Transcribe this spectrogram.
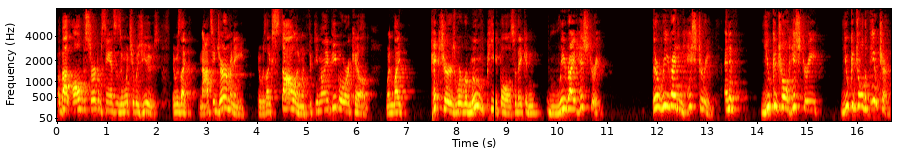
about all the circumstances in which it was used. It was like Nazi Germany. It was like Stalin when 50 million people were killed, when like pictures were removed people so they can rewrite history. They're rewriting history. And if you control history, you control the future.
